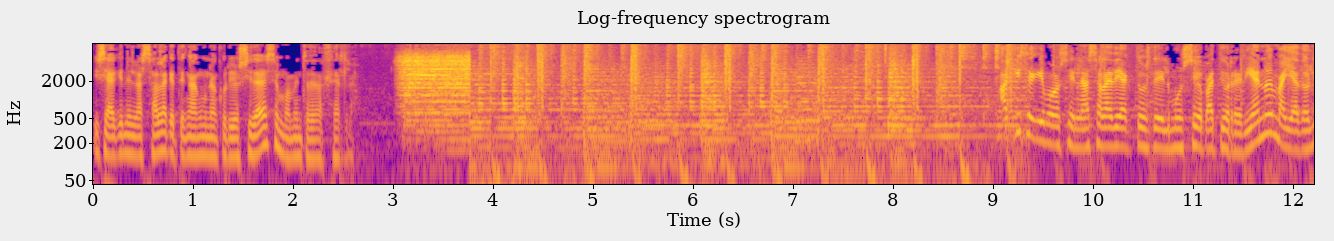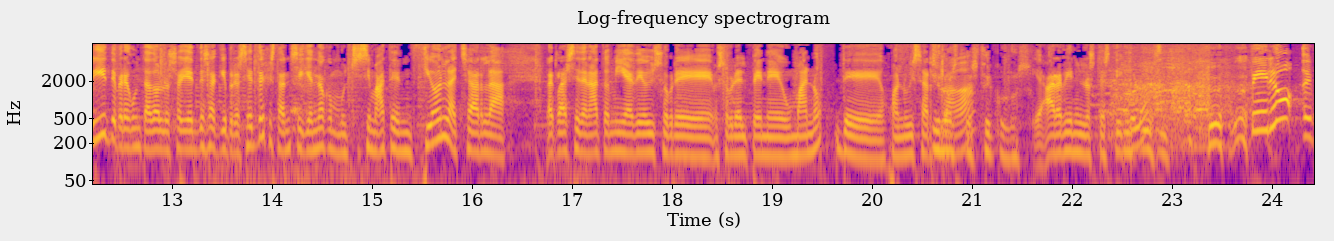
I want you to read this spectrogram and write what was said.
Y si hay alguien en la sala que tenga alguna curiosidad, es el momento de hacerla. Aquí seguimos en la sala de actos del Museo Patio Herreriano en Valladolid. He preguntado a los oyentes aquí presentes que están siguiendo con muchísima atención la charla, la clase de anatomía de hoy sobre, sobre el pene humano de Juan Luis y Arzuaga. los testículos. Y ahora vienen los testículos. Pero eh,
